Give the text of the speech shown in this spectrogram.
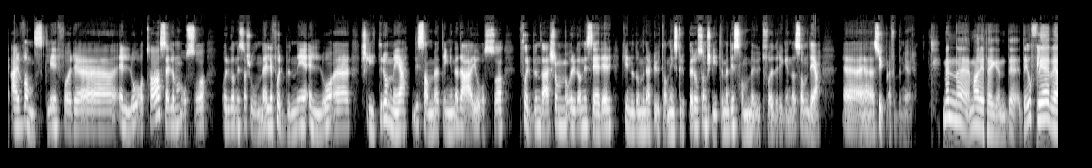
er vanskelig for eh, LO å ta, selv om også organisasjonene eller forbundene i LO eh, sliter jo med de samme tingene. Det er jo også forbund der som organiserer kvinnedominerte utdanningsgrupper, og som sliter med de samme utfordringene som det Sykepleierforbundet gjør. Men Marit Heggen, det, det, er jo flere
